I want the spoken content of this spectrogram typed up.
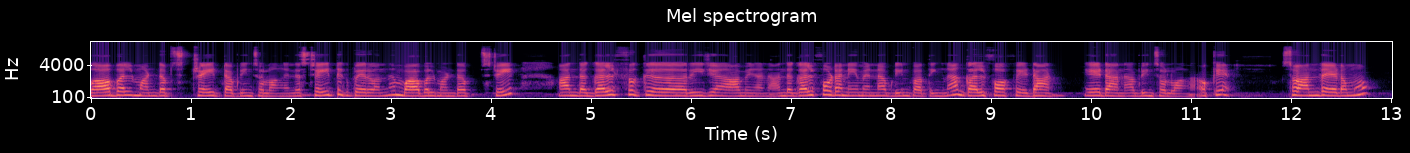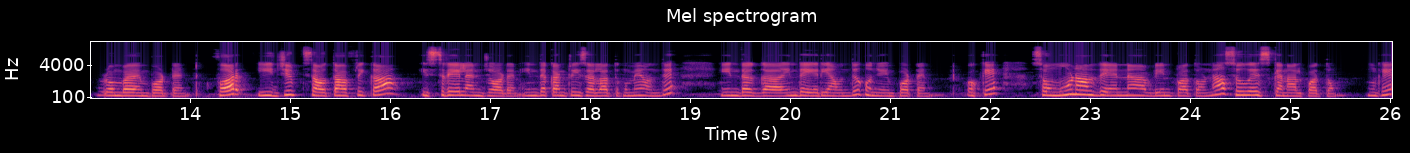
பாபல் மண்டப் ஸ்ட்ரெயிட் அப்படின்னு சொல்லுவாங்க. இந்த ஸ்ட்ரெயிட்டுக்கு பேர் வந்து பாபல் மண்டப் ஸ்ட்ரெயிட் அந்த கல்ஃபுக்கு ரீஜன் ஐ மீன் அந்த கல்ஃபோட நேம் என்ன அப்படின்னு பார்த்தீங்கன்னா கல்ஃப் ஆஃப் எடான் ஏடான் அப்படின்னு சொல்லுவாங்க ஓகே ஸோ அந்த இடமும் ரொம்ப important for Egypt South Africa Israel and Jordan இந்த கண்ட்ரிஸ் எல்லாத்துக்குமே வந்து இந்த க இந்த ஏரியா வந்து கொஞ்சம் இம்பார்ட்டண்ட் ஓகே ஸோ மூணாவது என்ன அப்படின்னு பார்த்தோம்னா சுவேஸ் கனால் பார்த்தோம் ஓகே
